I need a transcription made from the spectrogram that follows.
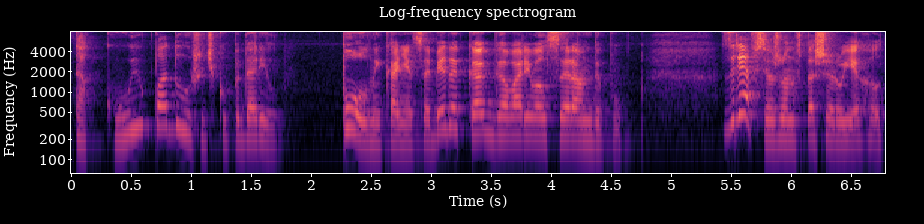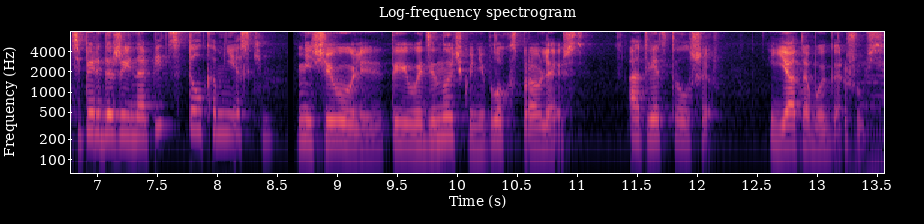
такую подушечку подарил, Полный конец обеда, как говаривал сэр Андепу. Зря все же он в Ташер уехал, теперь даже и напиться толком не с кем. Ничего, леди, ты в одиночку неплохо справляешься. Ответствовал шеф. Я тобой горжусь.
